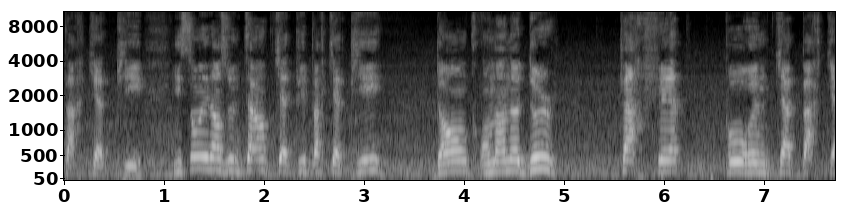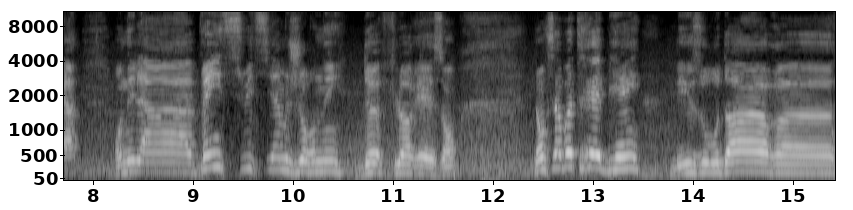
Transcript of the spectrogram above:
par 4 pieds. Ils sont dans une tente 4 pieds par 4 pieds. Donc, on en a deux parfaites pour une 4 par 4 On est la 28e journée de floraison. Donc ça va très bien. Les odeurs euh,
